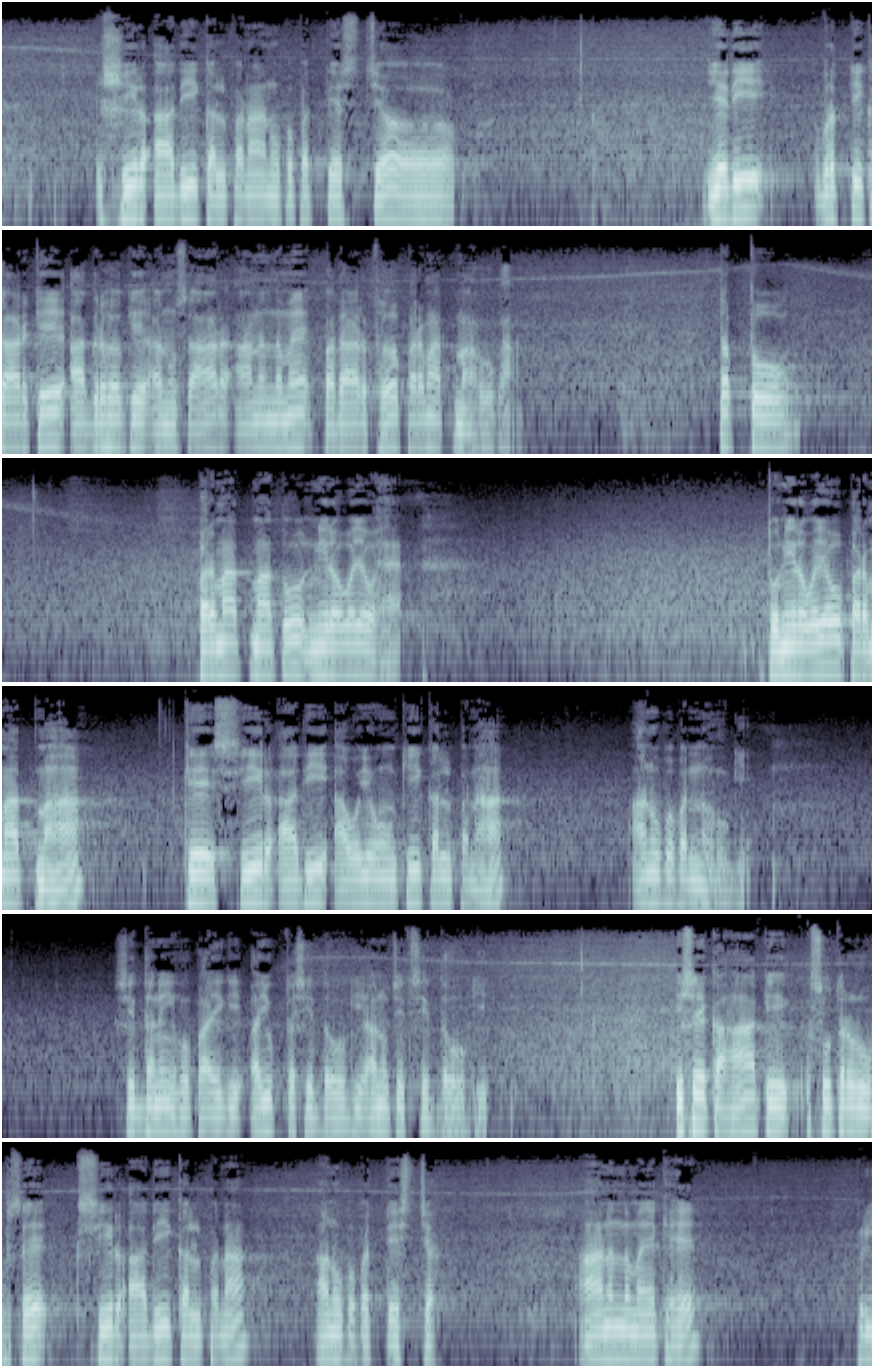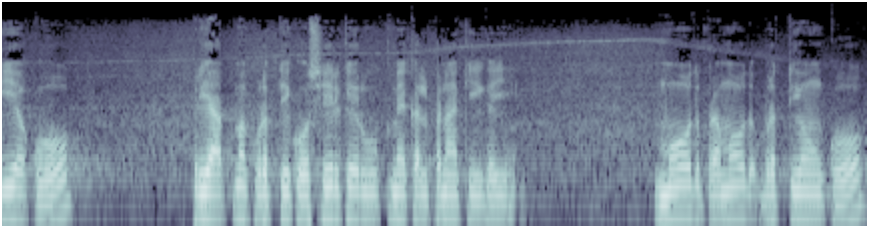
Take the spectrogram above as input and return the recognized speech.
शिर आदि कल्पनानुपत्तिश्च यदि वृत्तिकार के आग्रह के अनुसार आनंदमय पदार्थ परमात्मा होगा। तब तो परमात्मा तो निरवय है। तो निरवय परमात्मा के शीर आदि अवयवों की कल्पना अनुपन्न होगी। सिद्ध नहीं हो पाएगी, अयुक्त सिद्ध होगी, अनुचित सिद्ध होगी। इसे कहा कि सूत्र रूप से क्षीर आदि कल्पना अनुपत्तिश्च आनंदमय के प्रिय को, प्रियात्मक वृत्ति को शीर के रूप में कल्पना की गई। मोद प्रमोद वृत्तियों को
